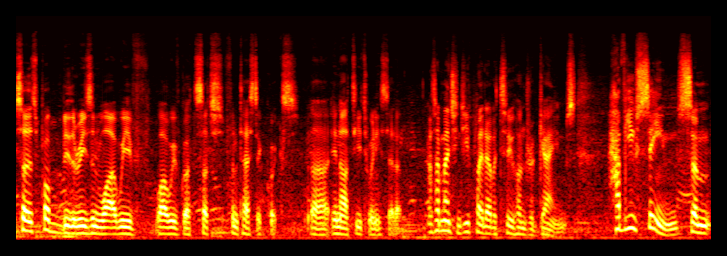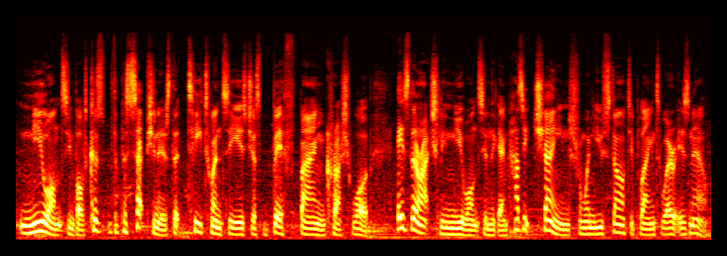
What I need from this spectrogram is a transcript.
so it's probably the reason why we've why we've got such fantastic quicks uh, in our T20 setup. As I mentioned, you've played over 200 games. Have you seen some nuance involved? Because the perception is that T20 is just biff, bang, crash, wallop. Is there actually nuance in the game? Has it changed from when you started playing to where it is now?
